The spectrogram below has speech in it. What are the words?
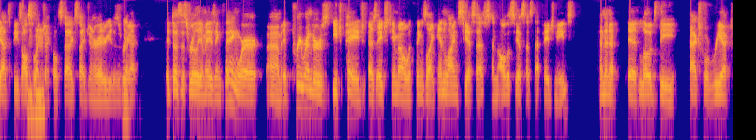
Gatsby is also mm-hmm. like Jekyll static site generator uses yep. React. It does this really amazing thing where um, it pre-renders each page as HTML with things like inline CSS and all the CSS that page needs, and then it it loads the actual React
